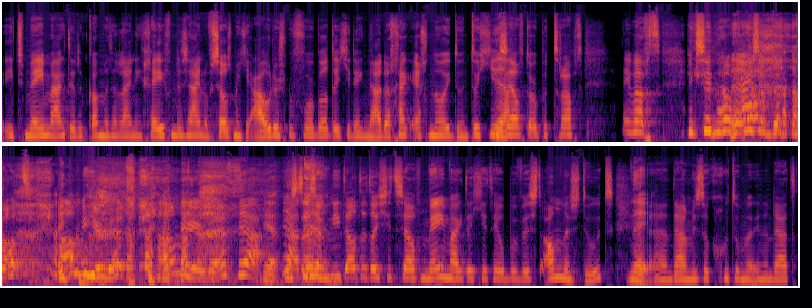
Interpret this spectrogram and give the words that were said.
iets meemaakt, en dat kan met een leidinggevende zijn, of zelfs met je ouders bijvoorbeeld, dat je denkt, nou, dat ga ik echt nooit doen. Tot je jezelf erop betrapt, Hé, hey, wacht. Ik zit nou opeens op dit pad. Haal me hier weg. Haal me hier weg. Ja, ja, dus dat is ook niet altijd als je het zelf meemaakt dat je het heel bewust anders doet. Nee. Uh, daarom is het ook goed om inderdaad,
